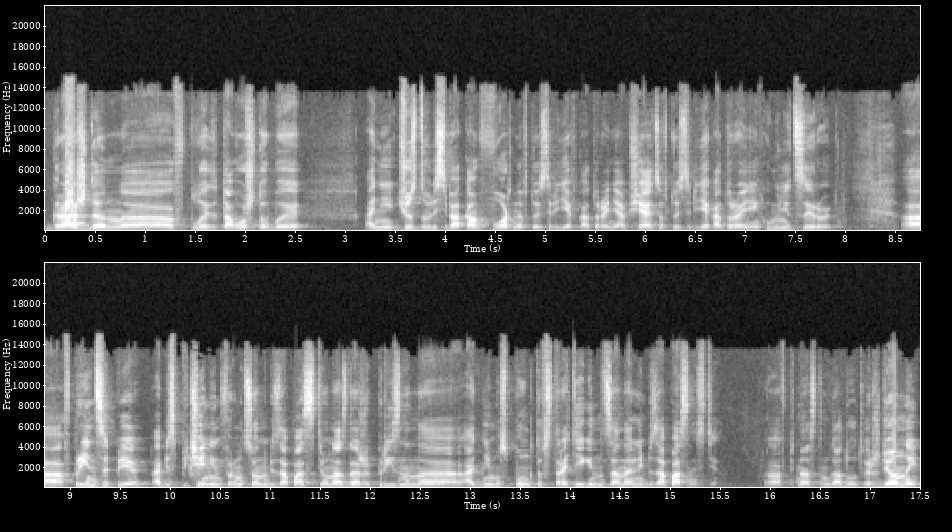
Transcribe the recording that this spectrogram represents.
граждан э, вплоть до того, чтобы они чувствовали себя комфортно в той среде, в которой они общаются, в той среде, в которой они коммуницируют. А, в принципе, обеспечение информационной безопасности у нас даже признано одним из пунктов стратегии национальной безопасности а, в 2015 году утвержденной.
